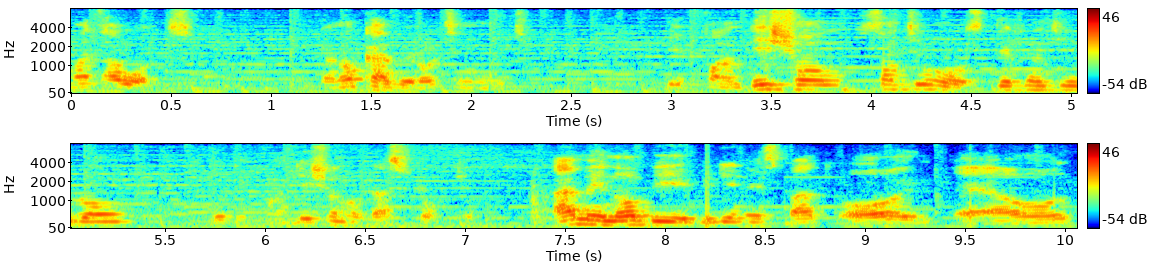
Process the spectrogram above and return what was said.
no matter what. You cannot carve a rotten wood. The foundation, something was definitely wrong with the foundation of that structure. I may not be a building expert or uh, or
